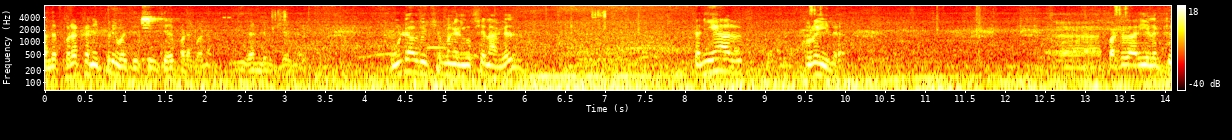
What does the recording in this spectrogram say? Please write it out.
அந்த புறக்கணிப்பு நிவர்த்தி செய்யப்பட வேண்டும். இது ரெண்டு விஷயங்கள். மூன்றாவது விஷயம் எங்கள் விஷயம் நாங்கள் தனியார் துறையில் பட்டதாரிகளுக்கு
